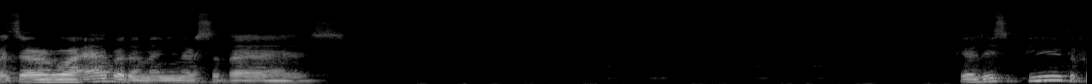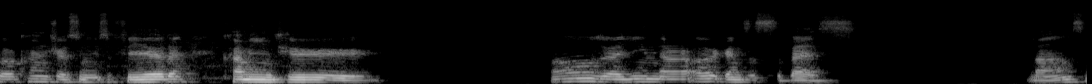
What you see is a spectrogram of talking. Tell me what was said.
Observe abdomen inner space. Feel this beautiful consciousness field coming to all the inner organs of space. Lungs,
